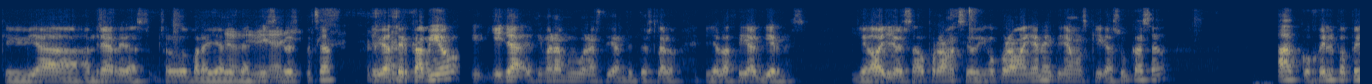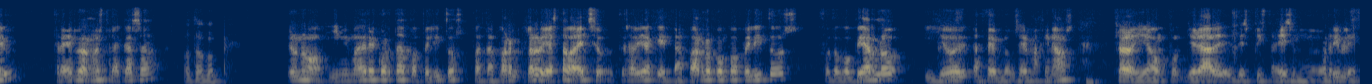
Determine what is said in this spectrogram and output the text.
que vivía, Andrea Herreras, un saludo para ella desde aquí, si lo escucha, que vivía cerca mío y, y ella encima era muy buena estudiante, entonces claro, ella lo hacía el viernes. Llegaba yo el sábado por la noche, el domingo por la mañana y teníamos que ir a su casa a coger el papel, traerlo a nuestra casa. Fotocopia. Pero no, y mi madre cortaba papelitos para taparlo. Claro, ya estaba hecho. Entonces había que taparlo con papelitos, fotocopiarlo y yo hacerlo. O sea, imaginaos, claro, un, yo era despistadísimo, horrible.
